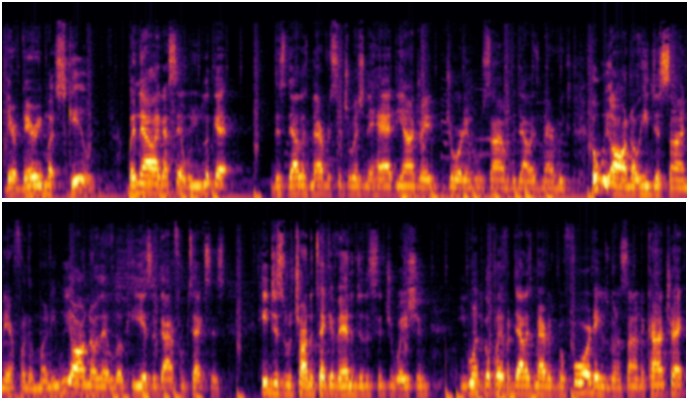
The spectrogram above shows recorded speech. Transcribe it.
they're very much skilled. But now, like I said, when you look at this Dallas Mavericks situation, they had DeAndre Jordan who signed with the Dallas Mavericks. But we all know he just signed there for the money. We all know that, look, he is a guy from Texas. He just was trying to take advantage of the situation. He wanted to go play for the Dallas Mavericks before. They was going to sign the contract.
